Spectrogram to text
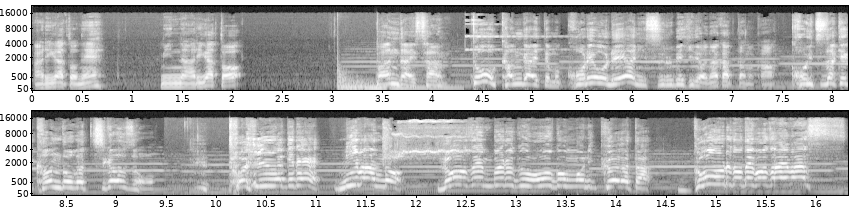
ありがとね。みんなありがとう。バンダイさん、どう考えてもこれをレアにするべきではなかったのか？こいつだけ感動が違うぞ。というわけで、2番のローゼンブルグ黄金鬼クワガタ、ゴールドでございます。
